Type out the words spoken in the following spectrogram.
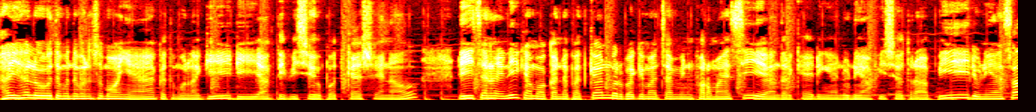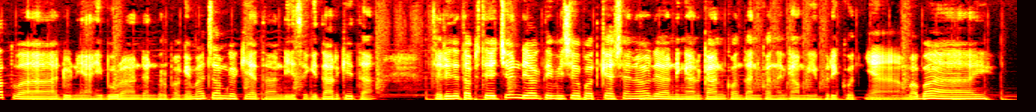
Hai halo teman-teman semuanya, ketemu lagi di Aktivisio Podcast Channel. Di channel ini kamu akan dapatkan berbagai macam informasi yang terkait dengan dunia fisioterapi, dunia satwa, dunia hiburan, dan berbagai macam kegiatan di sekitar kita. Jadi tetap stay tune di Aktivisio Podcast Channel dan dengarkan konten-konten kami berikutnya. Bye-bye.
